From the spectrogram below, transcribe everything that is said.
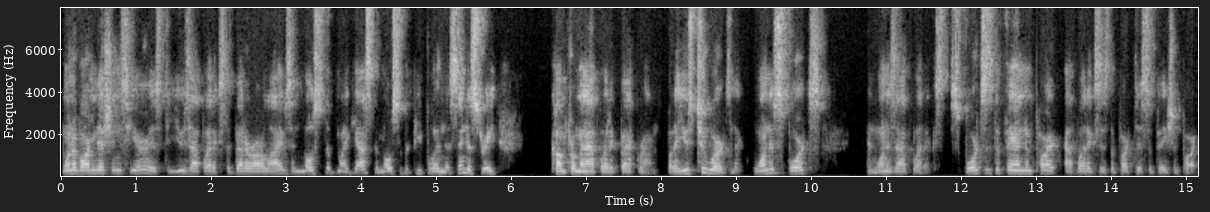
one of our missions here is to use athletics to better our lives. And most of my guests and most of the people in this industry come from an athletic background. But I use two words, Nick. One is sports and one is athletics. Sports is the fandom part, athletics is the participation part.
